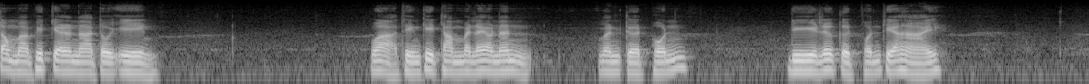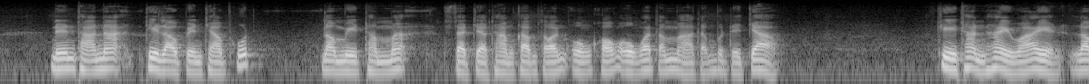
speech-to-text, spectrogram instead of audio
ต้องมาพิจารณาตัวเอง ว่าสิ่งที่ทำไปแล้วนั้น มันเกิดผลดีหรือเกิดผลเสียหายในฐานะที่เราเป็นชาวพุทธ เรามีธรรมะ สัจธรรมคำสอนองค์ขององค์วัสัมมาสัมพุทธเจ้า ที่ท่านให้ไว้เรา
